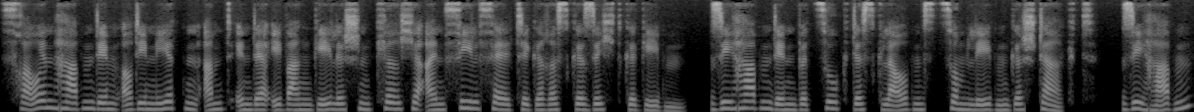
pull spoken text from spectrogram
Frauen haben dem ordinierten Amt in der evangelischen Kirche ein vielfältigeres Gesicht gegeben. Sie haben den Bezug des Glaubens zum Leben gestärkt. Sie haben,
